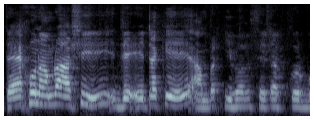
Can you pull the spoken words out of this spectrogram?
তো এখন আমরা আসি যে এটাকে আমরা কীভাবে সেট আপ করব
